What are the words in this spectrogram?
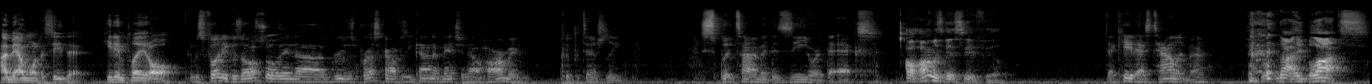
I mean, I want to see that. He didn't play at all. It was funny because also in uh, Gruden's press conference, he kind of mentioned how Harmon could potentially split time at the Z or at the X. Oh, Harmon's going to see the field. That kid has talent, man. nah, he blocks.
